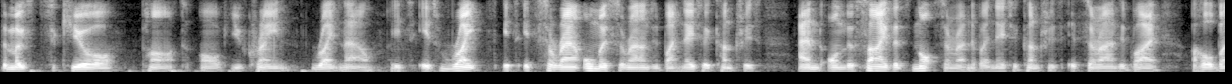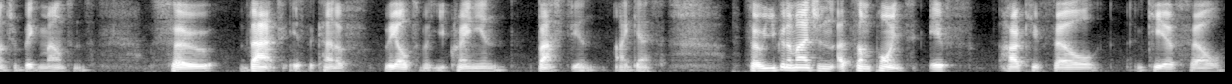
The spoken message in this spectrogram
the most secure part of Ukraine right now. It's it's right. It's it's surround almost surrounded by NATO countries, and on the side that's not surrounded by NATO countries, it's surrounded by a whole bunch of big mountains. So that is the kind of the ultimate Ukrainian bastion, I guess. So you can imagine at some point if Kharkiv fell Kiev fell,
